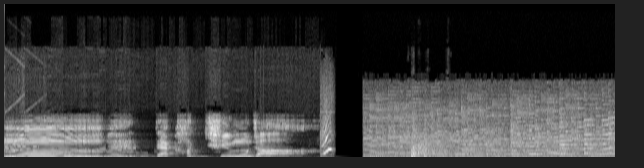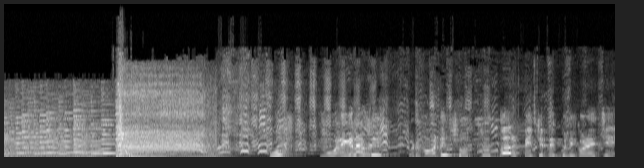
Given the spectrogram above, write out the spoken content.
হুম দেখাচ্ছি মজা। উফ মরে গেলাম রে। ওরে বাবা শত্রুর দল পেছনে গুলি করেছে।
